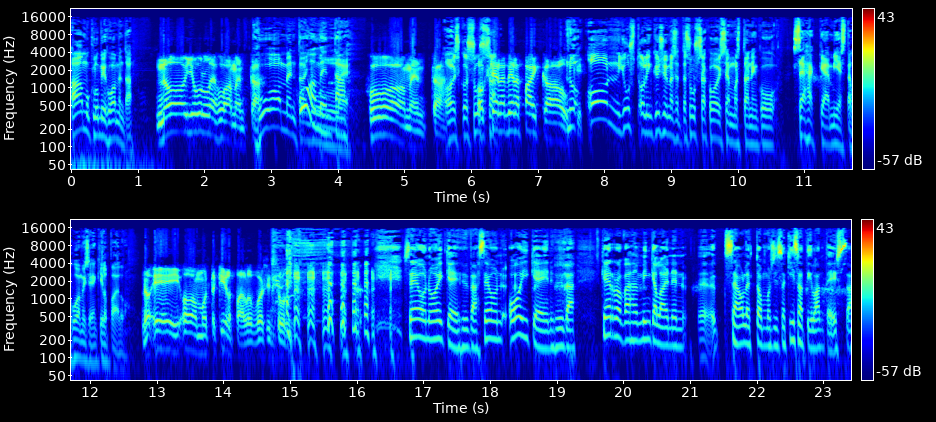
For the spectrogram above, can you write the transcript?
Aamuklubi, huomenta. No Julle, huomenta. Huomenta, Huomenta. Julle. Huomenta. Oisko Onko sussa... siellä vielä paikkaa auki? No on, just olin kysymässä, että sussako olisi semmoista niinku sähäkkää miestä huomiseen kilpailuun. No ei oo, mutta kilpailu voisin tulla. Se on oikein hyvä. Se on oikein hyvä. Kerro vähän, minkälainen äh, sä olet tuommoisissa kisatilanteissa.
